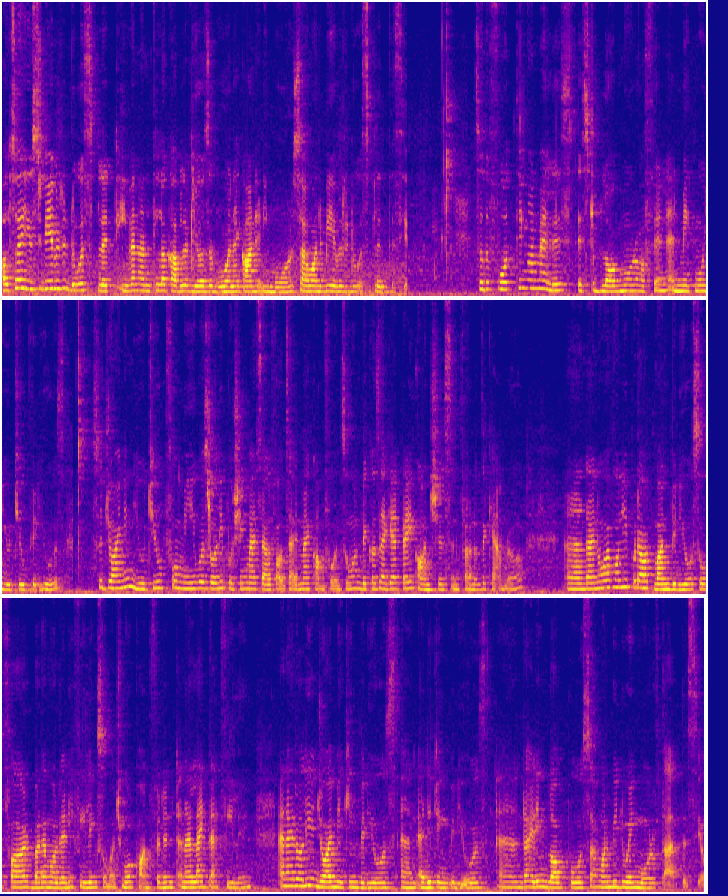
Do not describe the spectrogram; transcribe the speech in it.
Also, I used to be able to do a split even until a couple of years ago and I can't anymore. So I want to be able to do a split this year. So the fourth thing on my list is to blog more often and make more YouTube videos. So joining YouTube for me was really pushing myself outside my comfort zone because I get very conscious in front of the camera. And I know I've only put out one video so far, but I'm already feeling so much more confident and I like that feeling. And I really enjoy making videos and editing videos and writing blog posts. So I want to be doing more of that this year.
